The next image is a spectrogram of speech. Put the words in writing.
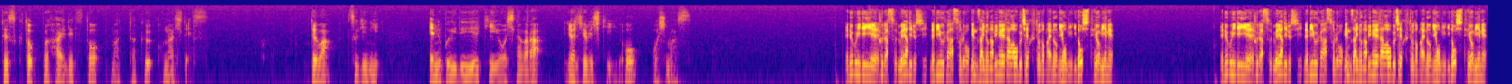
デスクトップ配列と全く同じです。では次に NVDA キーを押しながら矢印キーを押します。NVDA プラス上矢印、レビューカーソルを現在のナビゲーターオブジェクトの前の行に移動して読み上げ。NVDA プラス上矢印、レビューカーソルを現在のナビゲーターオブジェクトの前の行に移動して読み上げ。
